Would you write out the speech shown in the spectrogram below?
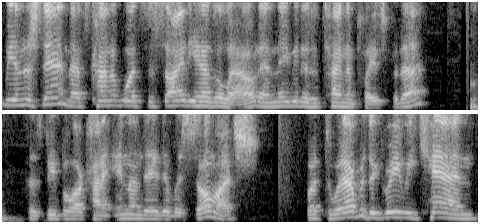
we understand that's kind of what society has allowed, and maybe there's a time and place for that because people are kind of inundated with so much but to whatever degree we can,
